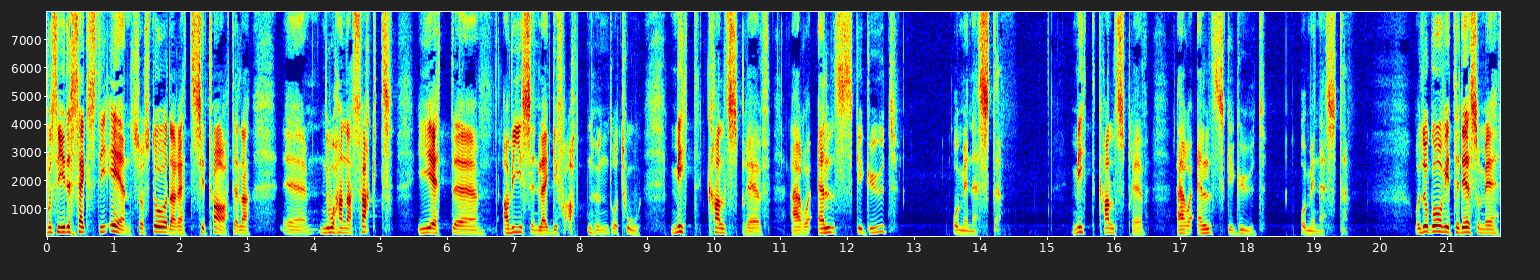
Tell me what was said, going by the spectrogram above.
På side 61 så står det et sitat, eller eh, noe han har sagt i et eh, avisinnlegg fra 1802. Mitt kallsbrev er å elske Gud og min neste. Mitt kallsbrev er å elske Gud og min neste. Og Da går vi til det som er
